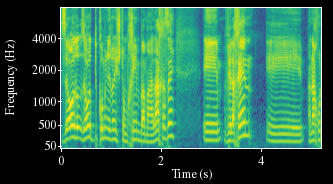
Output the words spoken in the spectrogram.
זה עוד, זה עוד כל מיני דברים שתומכים במהלך הזה. אה, ולכן, אנחנו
